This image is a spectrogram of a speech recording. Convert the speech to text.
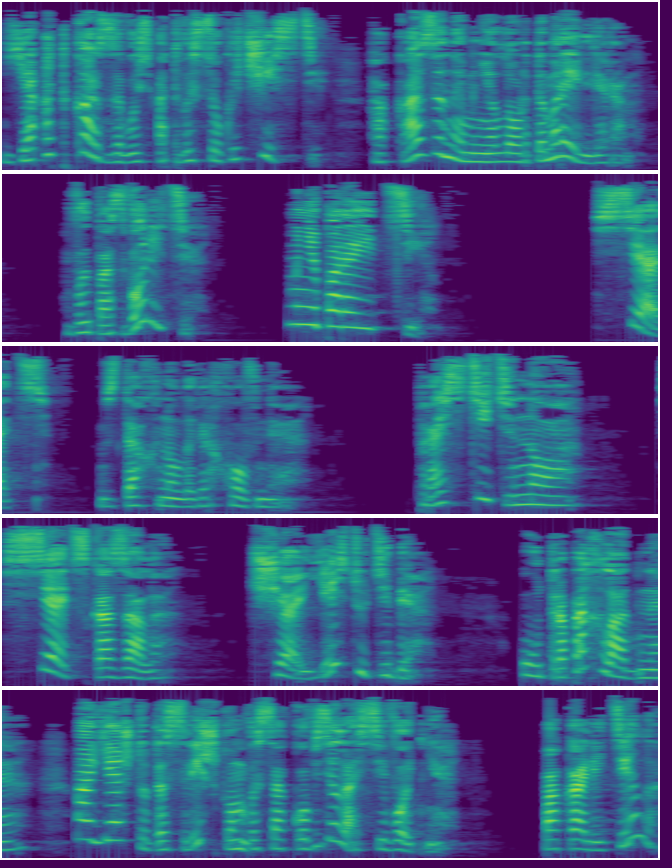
Я отказываюсь от высокой чести, оказанной мне лордом Рейлером. Вы позволите? Мне пора идти. Сядь, вздохнула Верховная. Простите, но... Сядь, сказала. Чай есть у тебя? Утро прохладное, а я что-то слишком высоко взяла сегодня. Пока летела,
